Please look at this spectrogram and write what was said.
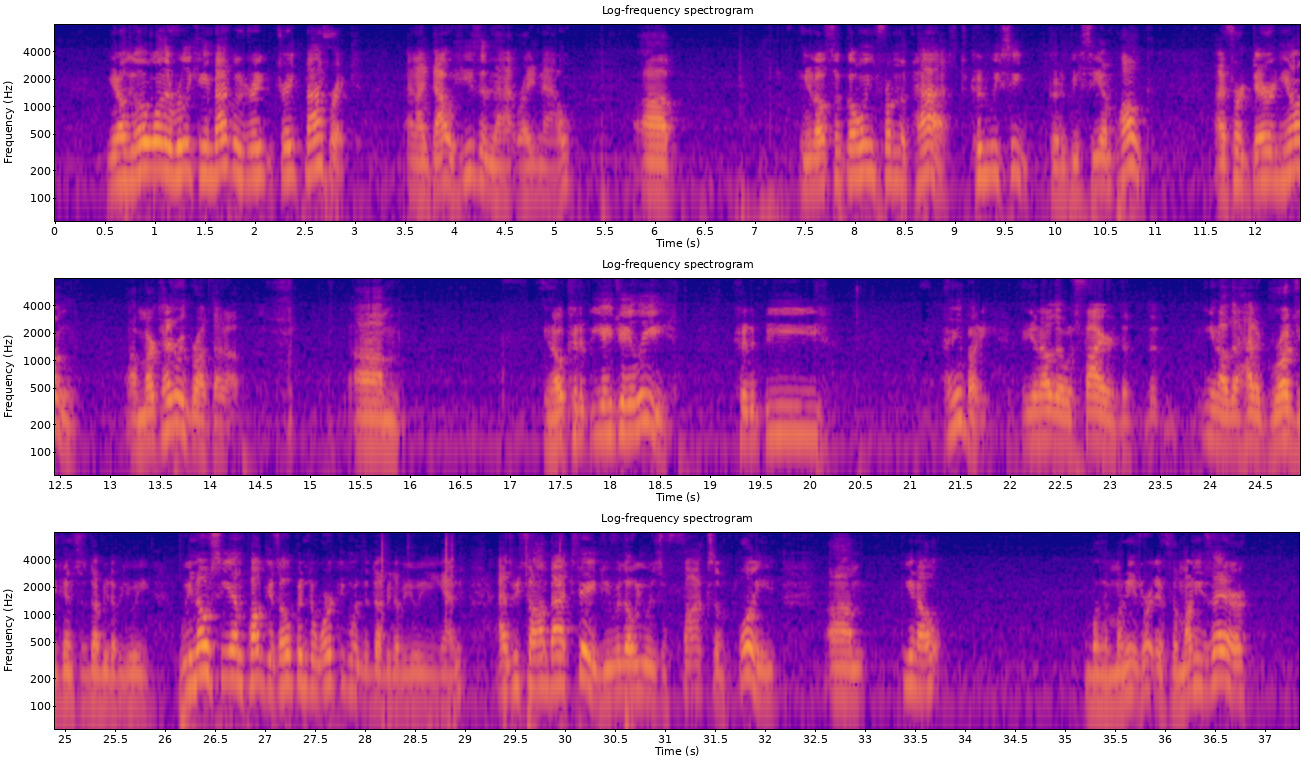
You know, the only one that really came back was Drake, Drake Maverick. And I doubt he's in that right now. Uh, you know, so going from the past, could we see, could it be CM Punk? I've heard Darren Young. Uh, Mark Henry brought that up. Um, you know, could it be AJ Lee? Could it be anybody? You know, that was fired that, that you know that had a grudge against the WWE. We know CM Punk is open to working with the WWE again, as we saw him backstage, even though he was a Fox employee. Um, you know, when the money's if the money's there,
